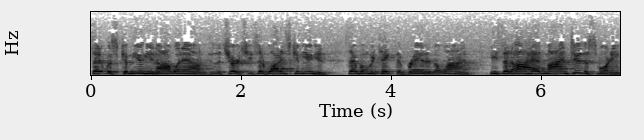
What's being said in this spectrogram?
Said it was communion. I went out to the church. He said, what is communion? Said when we take the bread and the wine. He said, I had mine too this morning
